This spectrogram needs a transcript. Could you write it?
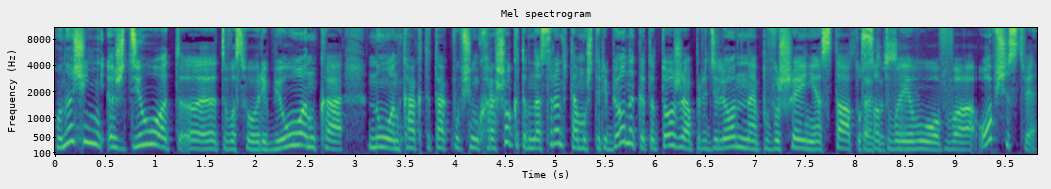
он очень ждет э, этого своего ребенка. Ну, он как-то так, в общем, хорошо к этому настроен, потому что ребенок это тоже определенное повышение статуса, Статуса. твоего в обществе.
